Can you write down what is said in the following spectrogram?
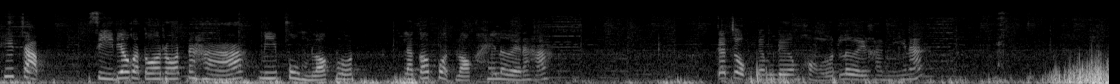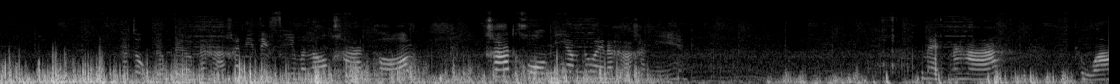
ที่จับสีเดียวกับตัวรถนะคะ มีปุ่มล็อกรถ แล้วก็ปลดล็อกให้เลยนะคะ กระจกเดิมๆของรถเลยคันนี้นะ กระจกเดิมๆนะคะ คันนี้ติดฟิล์มมารอบคันพร้อมคาดโครเมียมด้วยนะคะ ว่า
